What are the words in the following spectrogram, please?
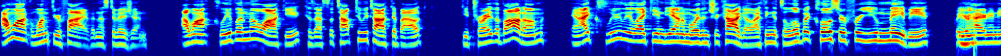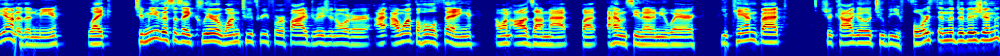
I want one through five in this division. I want Cleveland, Milwaukee, because that's the top two we talked about. Detroit at the bottom. And I clearly like Indiana more than Chicago. I think it's a little bit closer for you, maybe, but you're Mhm. higher in Indiana than me. Like, to me, this is a clear one, two, three, four, five division order. I, I want the whole thing. I want odds on that, but I haven't seen that anywhere. You can bet Chicago to be fourth in the division.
